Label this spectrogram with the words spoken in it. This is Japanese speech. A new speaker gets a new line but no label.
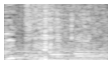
Hit.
